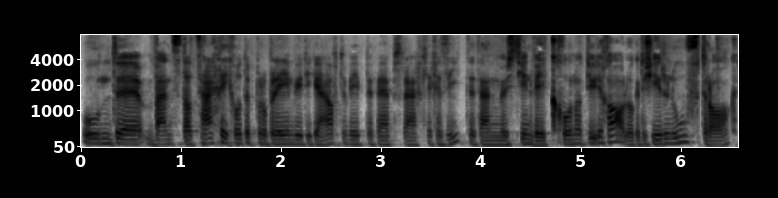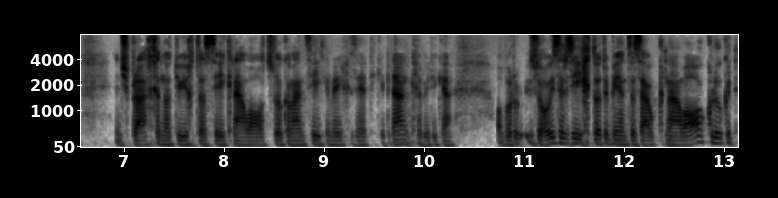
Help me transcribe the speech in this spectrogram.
Und äh, wenn es tatsächlich oder Problem würde auf der wettbewerbsrechtlichen Seite, dann müsste ein WECO natürlich anschauen. Das ist ihr Auftrag, entsprechend natürlich das sehr genau anzuschauen, wenn es irgendwelche solche Bedenken würde geben. Aber aus unserer Sicht, oder, wir haben das auch genau angeschaut,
